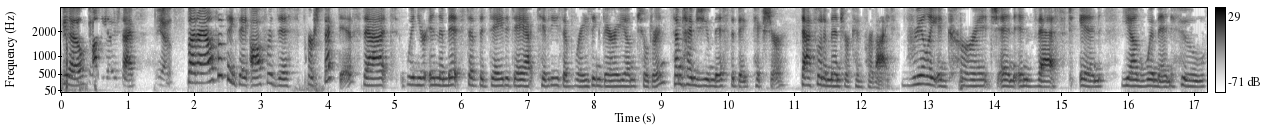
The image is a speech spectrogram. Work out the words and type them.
you know on the other side. Yes. But I also think they offer this perspective that when you're in the midst of the day to day activities of raising very young children, sometimes you miss the big picture that's what a mentor can provide. Really encourage and invest in young women who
